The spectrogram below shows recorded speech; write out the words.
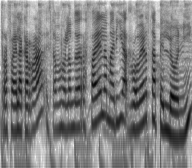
Rafaela Carrá. Estamos hablando de Rafaela María Roberta Peloni,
